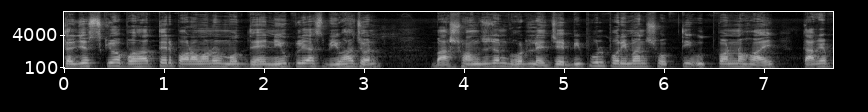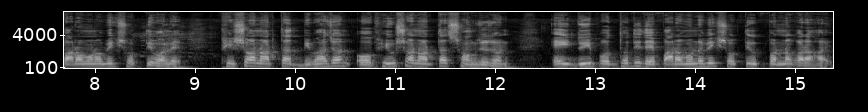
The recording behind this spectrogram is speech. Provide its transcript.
তেজস্ক্রিয় পদার্থের পরমাণুর মধ্যে নিউক্লিয়াস বিভাজন বা সংযোজন ঘটলে যে বিপুল পরিমাণ শক্তি উৎপন্ন হয়, তাকে পারমাণবিক শক্তি বলে। ফিশন অর্থাৎ বিভাজন ও ফিউশন অর্থাৎ সংযোজন। এই দুই পদ্ধতিতে পারমাণবিক শক্তি উৎপন্ন করা হয়।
